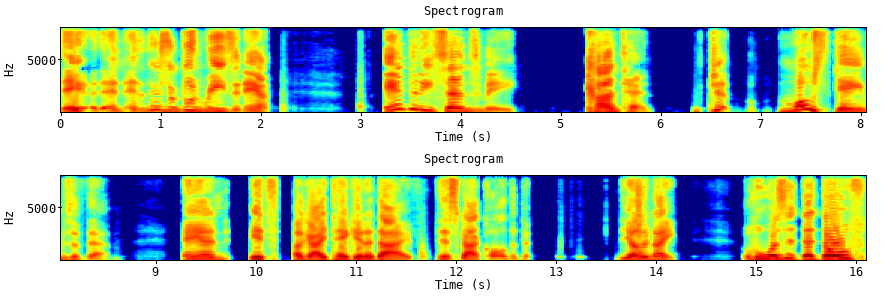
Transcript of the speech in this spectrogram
They and, and there's a good reason. Ant- Anthony sends me content, most games of them, and it's a guy taking a dive. This got called the the other night. Who was it that dove?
